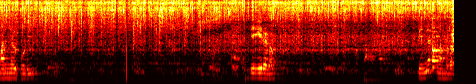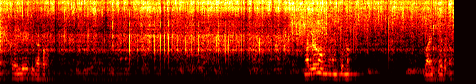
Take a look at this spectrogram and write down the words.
മഞ്ഞൾപ്പൊടി ജീരകം. പിന്നെ നമ്മുടെ കരിവേപ്പില കേട്ടോ നല്ലോണം ഒന്ന് നമുക്കൊന്ന് വഴറ്റിയെടുക്കാം.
